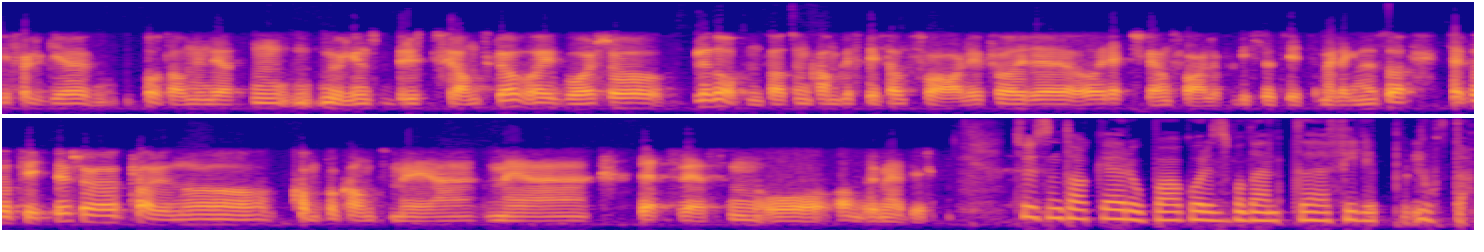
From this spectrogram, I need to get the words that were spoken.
ifølge påtalemyndigheten muligens brutt fransk lov. Og i går så ble det åpnet for at hun kan bli stilt ansvarlig for, eh, og rettslig ansvarlig for disse Twitter-meldingene. Så selv på Twitter så klarer hun å komme på kant med, med rettsvesen og andre medier. Tusen takk, europakorrespondent Philip Lotte.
